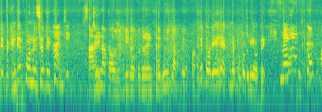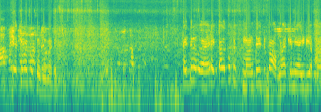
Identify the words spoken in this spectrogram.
ਤੇ ਬਠਿੰਡੇ ਪਾਉਂਦੇ ਤੁਸੀਂ ਉੱਥੇ ਹਾਂਜੀ ਸਾਰੇ ਨਾ ਪਾਓ ਜੀ ਰੁਕ ਦੋ ਇੰਟਰਵਿਊ ਕਰਦੇ ਆਪਾਂ ਤੇ ਤੁਹਾਡੇ ਇੱਕ ਮਿੰਟ ਰੁਕੋ ਵੀਡੀਓ ਉੱਤੇ ਨਹੀਂ ਅੰਕਲ ਇੱਕ ਮਿੰਟ ਰੁਕੋ ਦੋ ਮਿੰਟ ਇਧਰ ਇੱਕ ਗੱਲ ਪੁੱਤ ਮਨ ਦੇ ਵਿੱਚ ਭਾਵਨਾ ਕਿਵੇਂ ਆਈ ਵੀ ਆਪਾਂ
